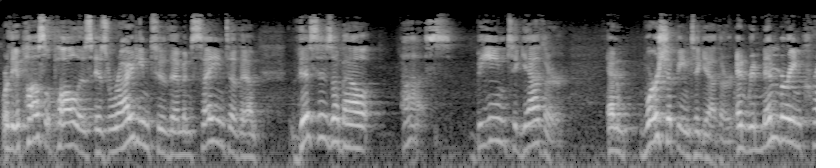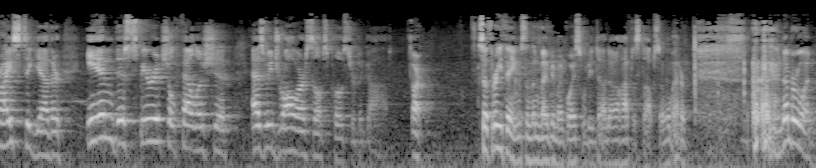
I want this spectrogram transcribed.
where the Apostle Paul is, is writing to them and saying to them, This is about us being together and worshiping together and remembering Christ together in this spiritual fellowship as we draw ourselves closer to God. All right. So three things, and then maybe my voice will be done, and I'll have to stop, so it won't matter. Number one,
